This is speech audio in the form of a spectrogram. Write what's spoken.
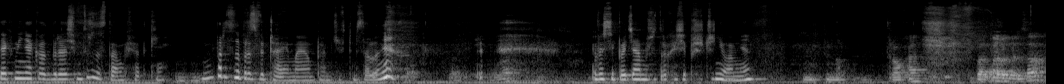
Jak miniaka odbieraliśmy, też dostałam kwiatki. No, Bardzo dobre zwyczaje mają, powiem Ci, w tym salonie. I Właśnie powiedziałam, że trochę się przyczyniłam, nie? No, trochę. Torby, co?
